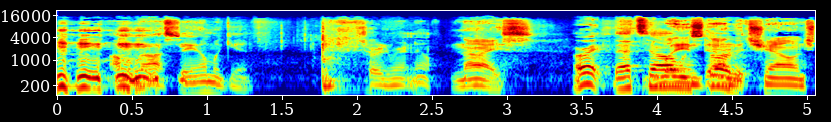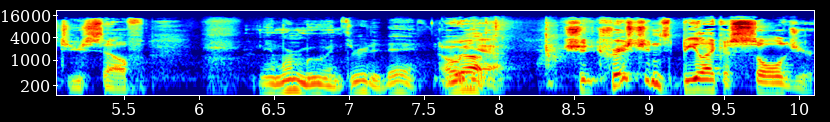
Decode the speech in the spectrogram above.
I'm not saying um again. Starting right now. Nice. All right, that's how we Laying down the started. challenge to yourself. Man, we're moving through today. Oh We're up. yeah. Should Christians be like a soldier?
